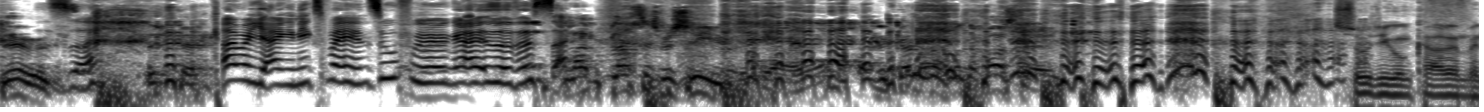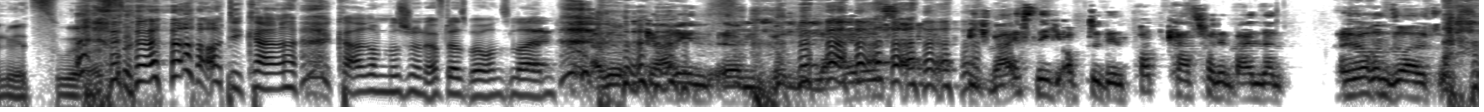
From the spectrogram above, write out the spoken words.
das äh, kann mich eigentlich nichts mehr hinzufügen. Also das ist Pla plastisch beschrieben. Wir können uns das vorstellen. Entschuldigung, Karin, wenn du jetzt zuhörst. Ach, die Kar Karin muss schon öfters bei uns leiden. Also Karin, ähm, wenn du leidest, ich weiß nicht, ob du den Podcast von den beiden dann hören solltest.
